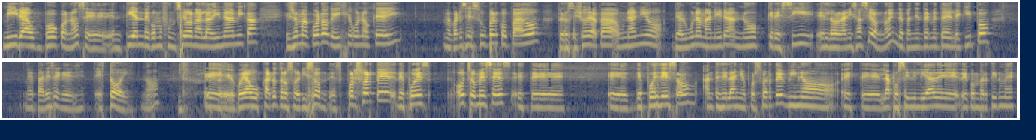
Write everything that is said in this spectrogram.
mira un poco, ¿no? Se entiende cómo funciona la dinámica. Y yo me acuerdo que dije, bueno, ok, me parece súper copado, pero si yo de acá a un año de alguna manera no crecí en la organización, ¿no? Independientemente del equipo, me parece que estoy, ¿no? Eh, voy a buscar otros horizontes. Por suerte, después, ocho meses, este, eh, después de eso, antes del año, por suerte, vino este, la posibilidad de, convertirme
